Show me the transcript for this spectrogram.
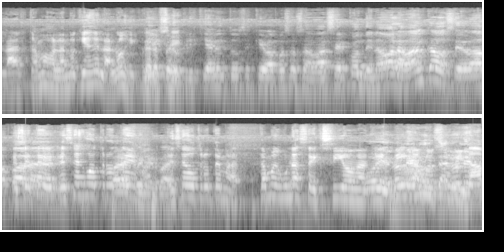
la- estamos hablando aquí es de la lógica. Pero pero sí. Cristiano, entonces, ¿qué va a pasar? O sea, ¿va a ser condenado a la banca o se va Ese, para. te- el- ese es otro tema, ese es otro tema. Estamos en una sección aquí. Oye, no le dígalo gusta, no Nada,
